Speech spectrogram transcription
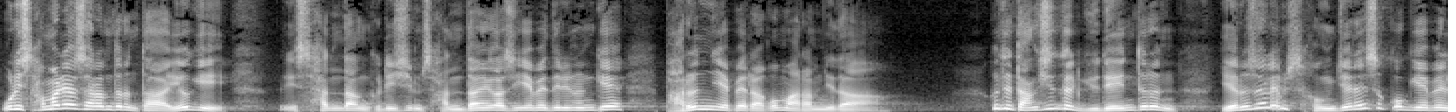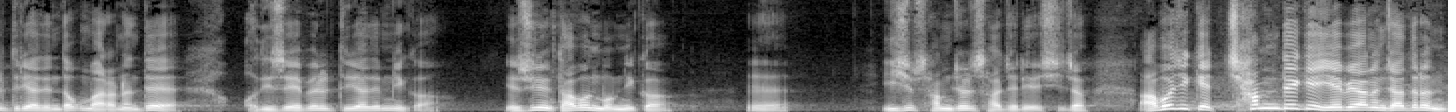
우리 사마리아 사람들은 다 여기 산당 그리심 산당에 가서 예배드리는 게 바른 예배라고 말합니다. 근데 당신들 유대인들은 예루살렘 성전에서 꼭 예배를 드려야 된다고 말하는데 어디서 예배를 드려야 됩니까? 예수님 답은 뭡니까? 예. 23절 4절이에요. 시작. 아버지께 참되게 예배하는 자들은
